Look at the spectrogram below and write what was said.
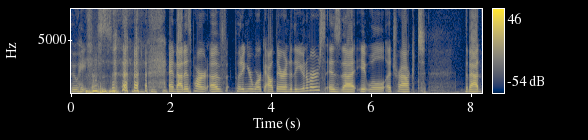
who hate this. And that is part of putting your work out there into the universe is that it will attract the bad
